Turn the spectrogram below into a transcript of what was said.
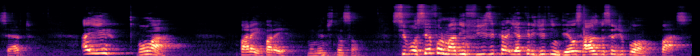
Certo? Aí, vamos lá. Para aí, para aí. Momento de tensão. Se você é formado em física e acredita em Deus, rasga o seu diploma. Passa.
